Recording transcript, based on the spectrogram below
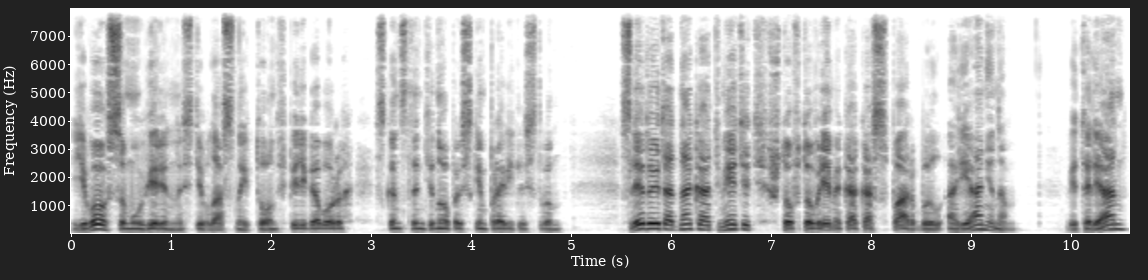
его самоуверенность и властный тон в переговорах с константинопольским правительством. Следует, однако, отметить, что в то время как Аспар был арианином, Виталиан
